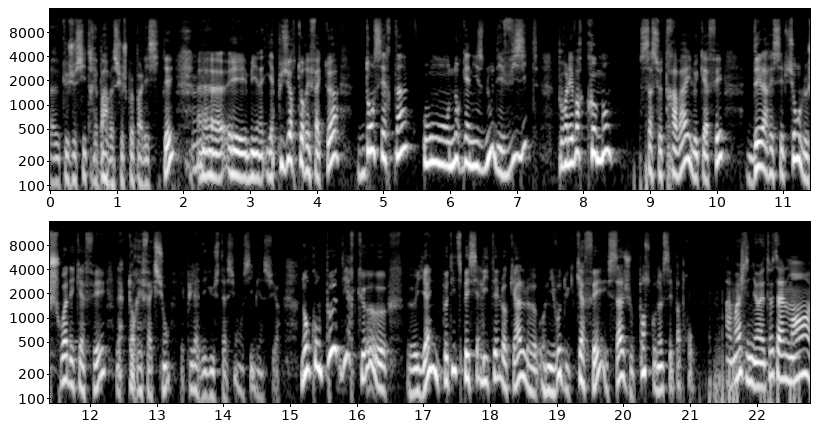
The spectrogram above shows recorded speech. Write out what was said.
euh, que je citerai pas parce que je peux pas les citer. Mhm. Euh, et, mais il y, a plusieurs torréfacteurs, dont certains où on organise nous des visites pour aller voir comment ça se travaille le café dès la réception, le choix des cafés, la torréfaction et puis la dégustation aussi bien sûr. Donc on peut dire que euh, il y a une petite spécialité locale au niveau du café et ça je pense qu'on ne le sait pas trop. Ah, moi je l'ignorais totalement,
